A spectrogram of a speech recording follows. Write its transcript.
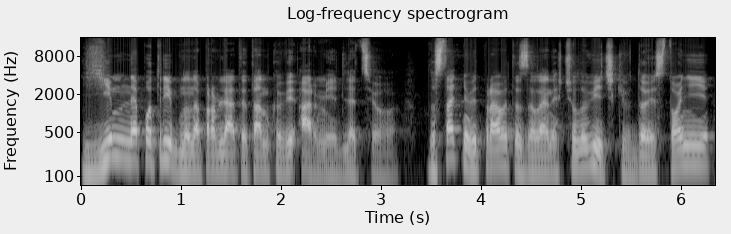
Їм не потрібно направляти танкові армії для цього. Достатньо відправити зелених чоловічків до Естонії,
